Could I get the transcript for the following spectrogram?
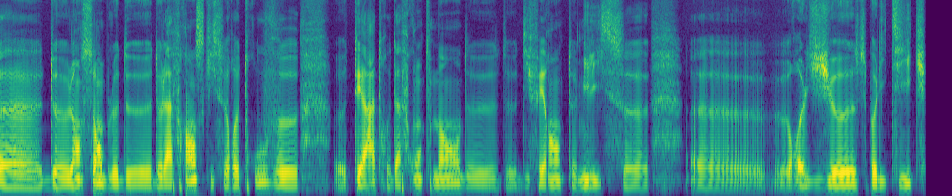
euh, de l'ensemble de, la France qui se retrouve euh, théâtre d'affrontements de, différentes milices religieuses, politiques,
